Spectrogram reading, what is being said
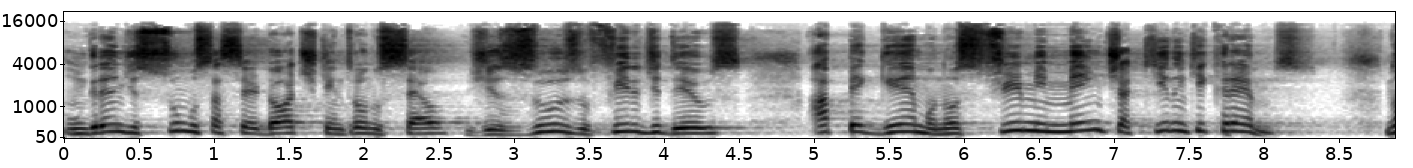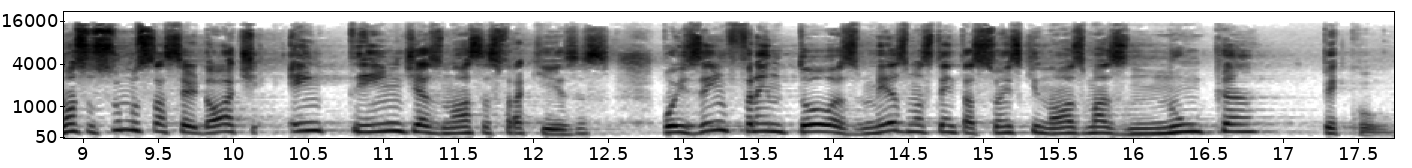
um grande sumo sacerdote que entrou no céu, Jesus, o Filho de Deus, apeguemos-nos firmemente àquilo em que cremos. Nosso sumo sacerdote entende as nossas fraquezas, pois enfrentou as mesmas tentações que nós, mas nunca pecou.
